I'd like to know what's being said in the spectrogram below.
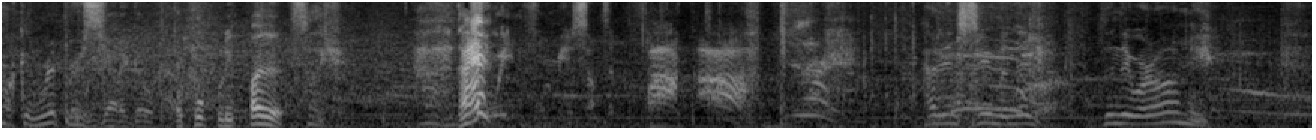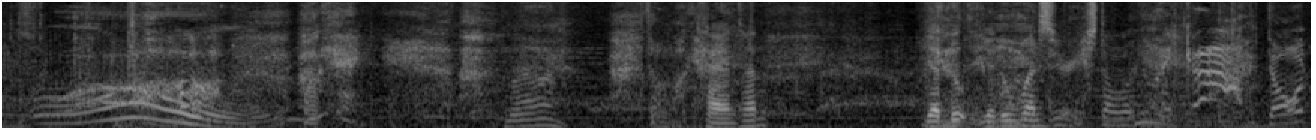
Fucking rippers. You gotta go. ไอ้พวกริปเปอร์ It's like ah, Huh? they're waiting for me or something. Fuck. Ah. I didn't see them, and then then they were on me. Okay. My arm. Don't look แขนฉัน อย่าดูอย่าดูมัน I'm serious. Don't look at me. God! Don't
